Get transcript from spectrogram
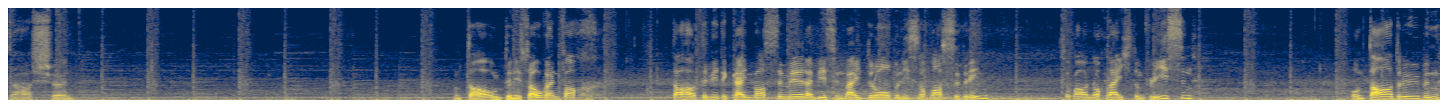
das ist schön. Und da unten ist auch ein Bach. Da hat er wieder kein Wasser mehr. Ein bisschen weiter oben ist noch Wasser drin. Sogar noch leicht am Fließen. Und da drüben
